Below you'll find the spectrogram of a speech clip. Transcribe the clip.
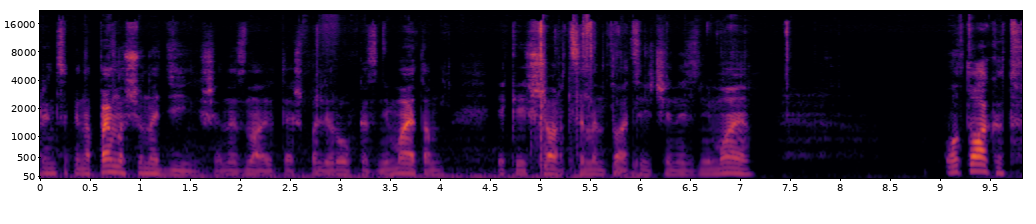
Принципі, напевно, що надійніше. Не знаю, теж поліровка знімає там якийсь шар цементації чи не знімає. Отак от.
